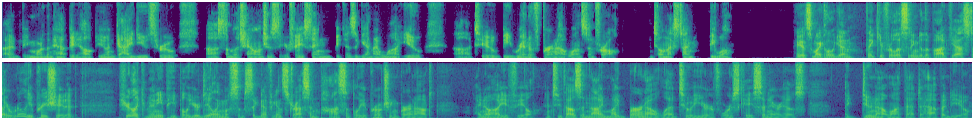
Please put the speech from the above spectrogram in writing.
I'd be more than happy to help you and guide you through uh, some of the challenges that you're facing because, again, I want you uh, to be rid of burnout once and for all. Until next time, be well. Hey, it's Michael again. Thank you for listening to the podcast. I really appreciate it. If you're like many people, you're dealing with some significant stress and possibly approaching burnout. I know how you feel. In 2009, my burnout led to a year of worst case scenarios. I do not want that to happen to you.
